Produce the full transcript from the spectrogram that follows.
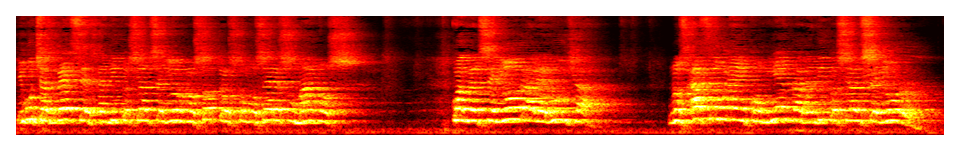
Y muchas veces, bendito sea el Señor, nosotros como seres humanos, cuando el Señor, aleluya, nos hace una encomienda, bendito sea el Señor,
